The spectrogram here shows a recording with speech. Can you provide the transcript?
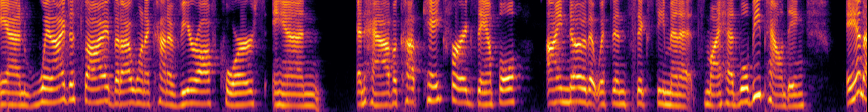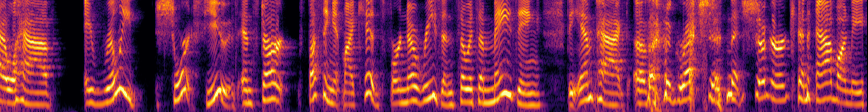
and when i decide that i want to kind of veer off course and and have a cupcake for example i know that within 60 minutes my head will be pounding and i will have a really short fuse and start fussing at my kids for no reason. So it's amazing the impact of aggression that sugar can have on me.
